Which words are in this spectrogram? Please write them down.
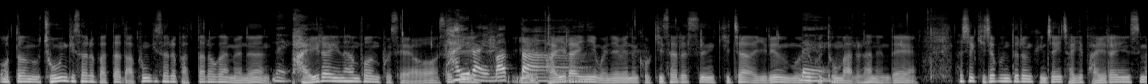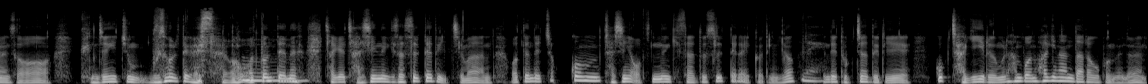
어떤 좋은 기사를 봤다, 나쁜 기사를 봤다라고 하면은 네. byline 한번 보세요. byline 맞다. 예, byline이 뭐냐면은 그 기사를 쓴 기자 이름을 네. 보통 말을 하는데 사실 기자분들은 굉장히 자기 byline 쓰면서 굉장히 좀 무서울 때가 있어요. 음. 어떤 때는 자기가 자신 있는 기사 쓸 때도 있지만 어떤 때 조금 자신이 없는 기사도 쓸 때가 있거든요. 네. 근데 독자들이 꼭 자기 이름을 한번 확인한다라고 보면은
